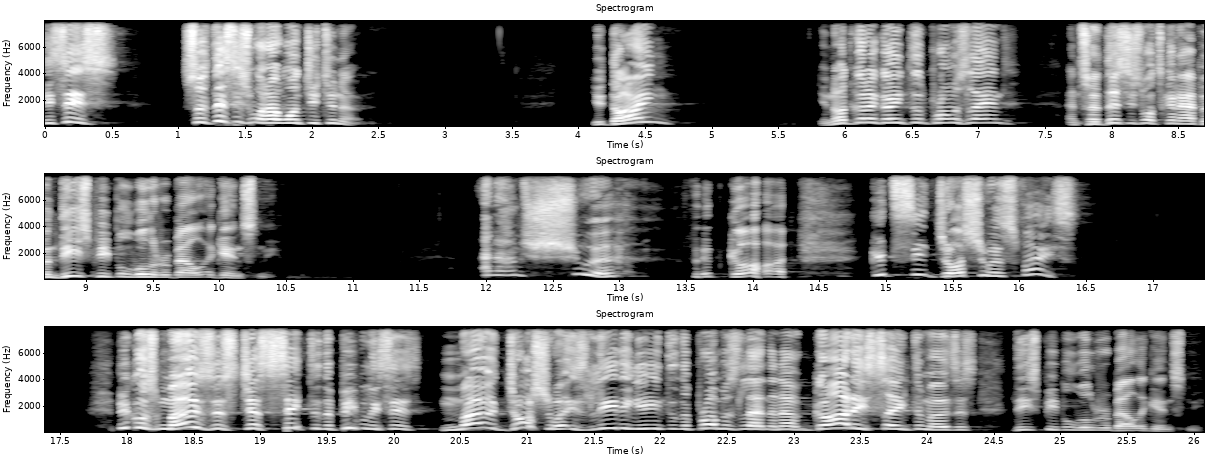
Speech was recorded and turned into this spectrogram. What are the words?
He says, So, this is what I want you to know. You're dying, you're not going to go into the promised land, and so this is what's going to happen. These people will rebel against me. And I'm sure that God could see Joshua's face. Because Moses just said to the people, he says, Joshua is leading you into the promised land. And now God is saying to Moses, These people will rebel against me.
